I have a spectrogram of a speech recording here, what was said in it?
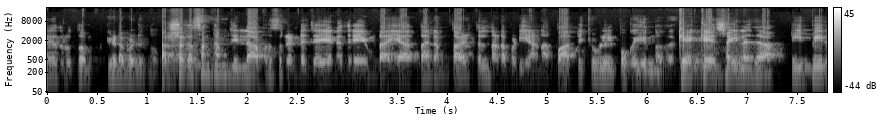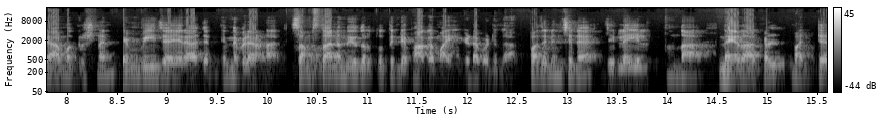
നേതൃത്വം ഇടപെടുന്നു. കർഷക സംഘം ജില്ലാ പ്രസിഡന്റ് ജയനെതിരെയുണ്ടായ തരം താഴ്ത്തൽ നടപടിയാണ് പാർട്ടിക്കുള്ളിൽ പുകയുന്നത്. K K Shailaja T P Ramakrishnan M V Jayarajan എന്നിവരാണ് സംസ്ഥാന നേതൃത്വത്തിന്റെ ഭാഗമായി ഇടപെടുക. പതിനഞ്ചിന് ജില്ലയിൽ എത്തുന്ന നേതാക്കൾ മറ്റ്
